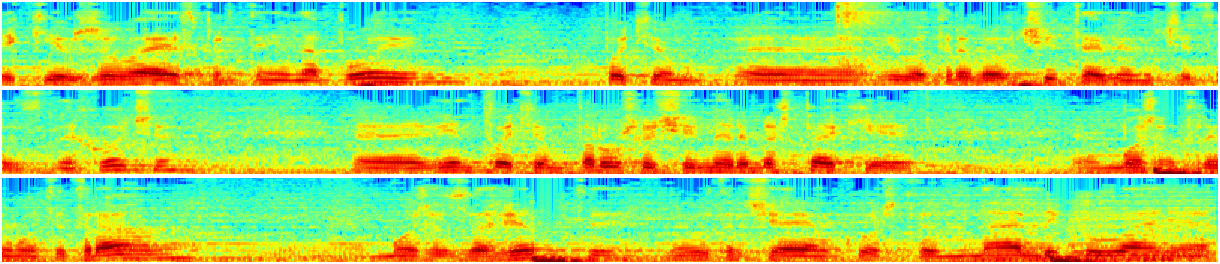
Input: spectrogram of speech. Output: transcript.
який вживає спиртні напої, потім е, його треба вчити, а він вчитися не хоче. Е, він потім, порушуючи міри безпеки, може отримати травму, може загинути. Ми витрачаємо кошти на лікування.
